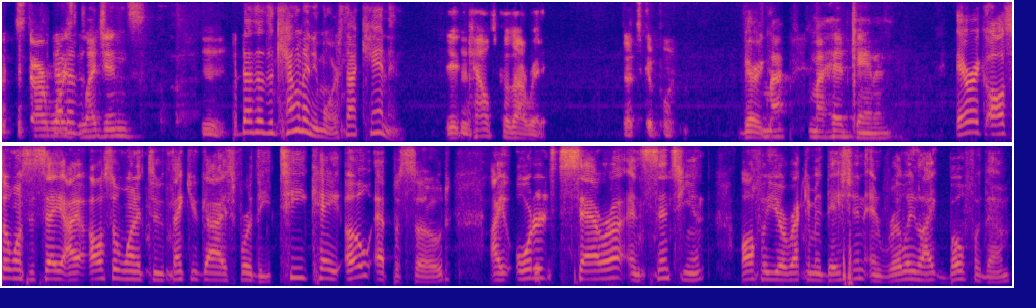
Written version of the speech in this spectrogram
uh, Star Wars doesn't- Legends. But that doesn't count anymore. It's not canon. it Hmm. counts because I read it. That's a good point. Very good. My my head canon. Eric also wants to say, I also wanted to thank you guys for the TKO episode. I ordered Sara and Sentient off of your recommendation and really like both of them.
